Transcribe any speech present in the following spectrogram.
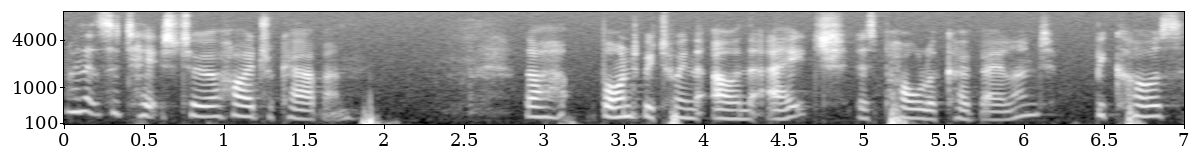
and it's attached to a hydrocarbon. The bond between the O and the H is polar covalent because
